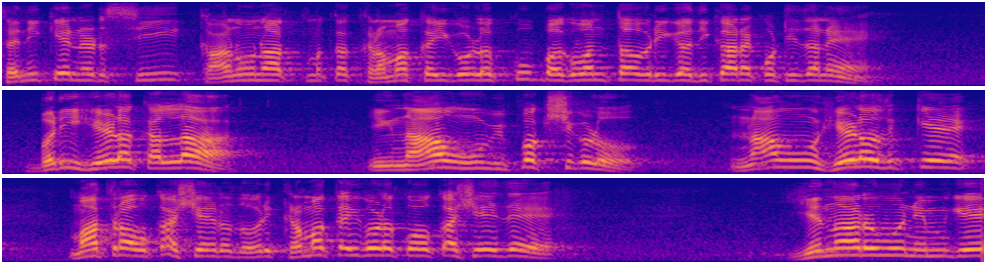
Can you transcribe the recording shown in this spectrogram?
ತನಿಖೆ ನಡೆಸಿ ಕಾನೂನಾತ್ಮಕ ಕ್ರಮ ಕೈಗೊಳ್ಳೋಕ್ಕೂ ಭಗವಂತ ಅವರಿಗೆ ಅಧಿಕಾರ ಕೊಟ್ಟಿದ್ದಾನೆ. ಬರೀ ಹೇಳೋಕ್ಕಲ್ಲ. ಈಗ ನಾವು ವಿಪಕ್ಷಿಗಳು ನಾವು ಹೇಳೋದಕ್ಕೆ ಮಾತ್ರ ಅವಕಾಶ ಇರೋದು. ಅವ್ರಿಗೆ ಕ್ರಮ ಕೈಗೊಳ್ಳೋಕ್ಕೂ ಅವಕಾಶ ಇದೆ. ಏನಾರು ನಿಮಗೆ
